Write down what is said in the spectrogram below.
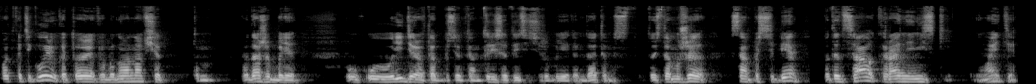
под категорию, которая как бы, ну, она вообще там продажи были у, у лидеров, допустим, там 300 тысяч рублей, там, да, там, то есть там уже сам по себе потенциал крайне низкий, понимаете?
